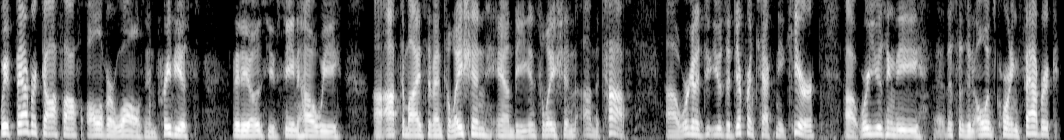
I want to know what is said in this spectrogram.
We've fabriced off, off all of our walls. In previous videos, you've seen how we uh, optimize the ventilation and the insulation on the top. Uh, we're going to use a different technique here. Uh, we're using the, uh, this is an Owens Corning fabric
